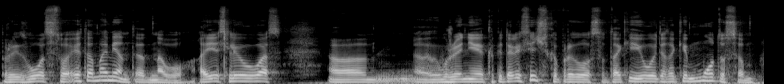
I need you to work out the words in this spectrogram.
производство – это моменты одного. А если у вас Э, уже не капиталистическое производство, такие его таким модусом,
